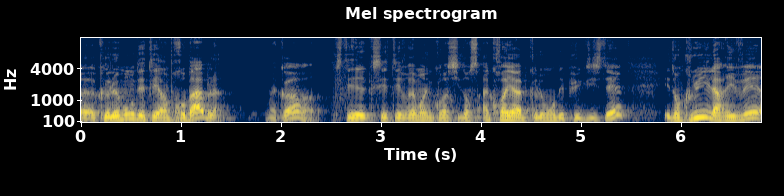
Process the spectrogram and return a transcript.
euh, que le monde était improbable, d'accord? Que c'était, que c'était vraiment une coïncidence incroyable que le monde ait pu exister. Et donc lui, il arrivait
